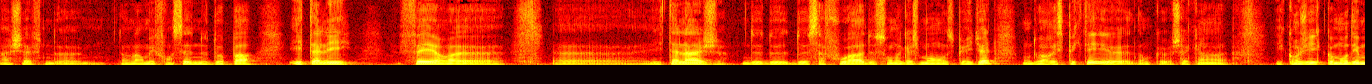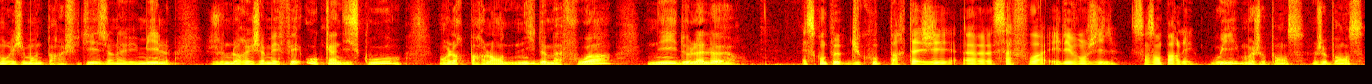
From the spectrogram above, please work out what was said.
un chef dans l'armée française ne doit pas étaler, faire euh, étalage de, sa foi, de son engagement spirituel. On doit respecter donc chacun. Et quand j'ai commandé mon régiment de parachutistes, j'en avais mille, je ne leur ai jamais fait aucun discours en leur parlant ni de ma foi, ni de la leur. Est-ce qu'on peut du coup partager euh, sa foi et l'Évangile sans en parler? Oui, moi je pense. Je pense.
